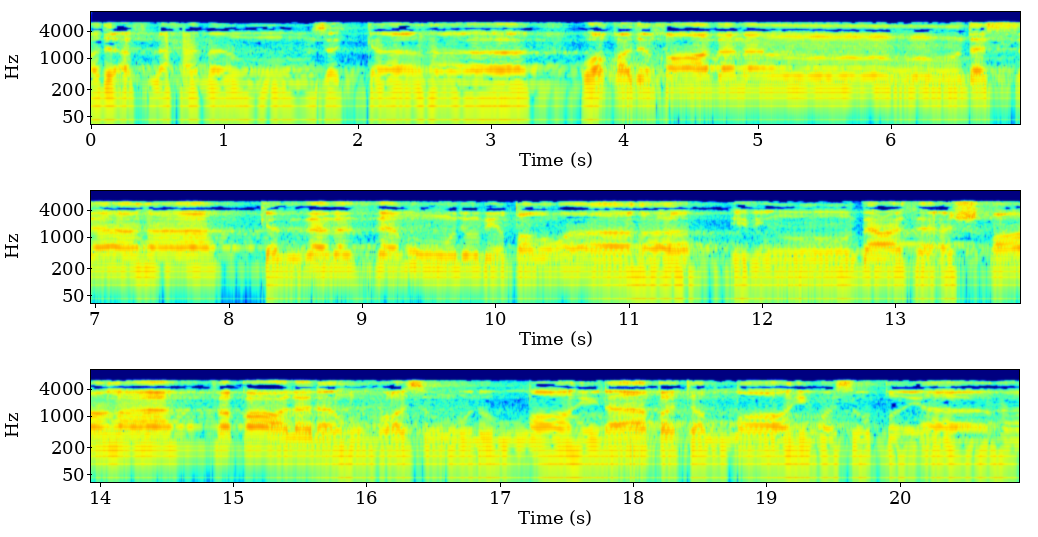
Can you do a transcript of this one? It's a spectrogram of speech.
قد أفلح من زكاها وقد خاب من دساها كذبت ثمود بطغواها إذ انبعث أشقاها فقال لهم رسول الله ناقة الله وسقياها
